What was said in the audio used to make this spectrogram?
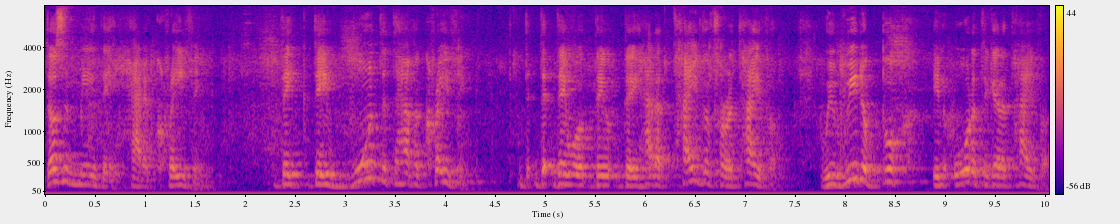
doesn't mean they had a craving. They, they wanted to have a craving. They, they, were, they, they had a taiva for a taiva. We read a book in order to get a taiva.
